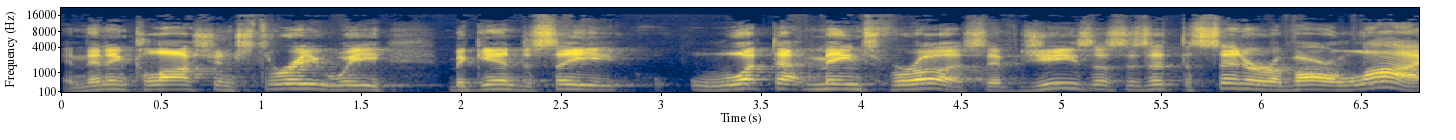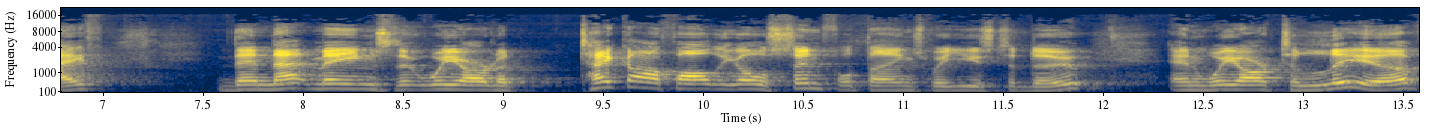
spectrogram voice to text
And then in Colossians 3, we begin to see what that means for us. If Jesus is at the center of our life, then that means that we are to take off all the old sinful things we used to do, and we are to live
